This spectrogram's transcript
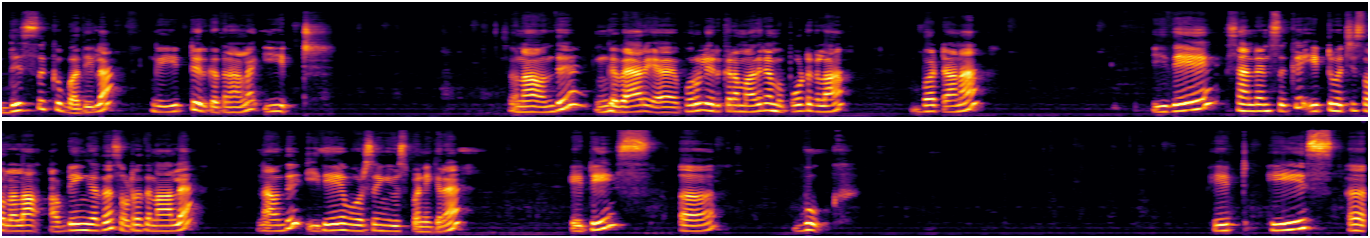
திஸ்ஸுக்கு பதிலாக இங்கே இட்டு இருக்கிறதுனால இட் ஸோ நான் வந்து இங்கே வேறு பொருள் இருக்கிற மாதிரி நம்ம போட்டுக்கலாம். பட் ஆனால் இதே சென்டென்ஸுக்கு இட்டு வச்சு சொல்லலாம் அப்படிங்கிறத சொல்கிறதுனால நான் வந்து இதே வேர்ட்ஸையும் யூஸ் பண்ணிக்கிறேன். It is a book it is a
